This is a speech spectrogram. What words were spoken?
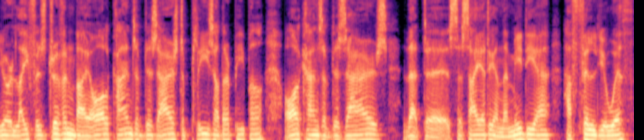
Your life is driven by all kinds of desires to please other people, all kinds of desires that uh, society and the media have filled you with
